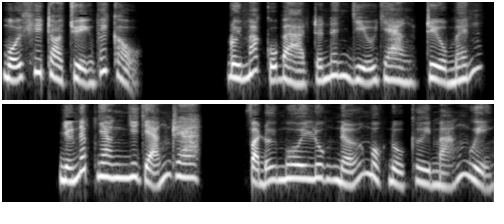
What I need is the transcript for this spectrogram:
mỗi khi trò chuyện với cậu. Đôi mắt của bà trở nên dịu dàng, triều mến. Những nếp nhăn như giãn ra và đôi môi luôn nở một nụ cười mãn nguyện.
